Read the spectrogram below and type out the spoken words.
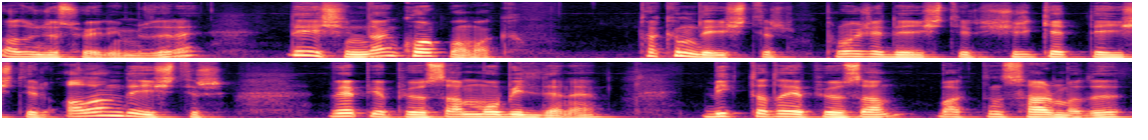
az önce söylediğim üzere değişimden korkmamak. Takım değiştir, proje değiştir, şirket değiştir, alan değiştir. Web yapıyorsan mobil dene. Big data yapıyorsan baktın sarmadı.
